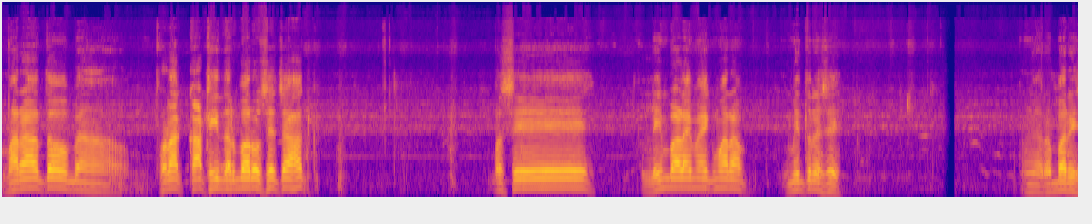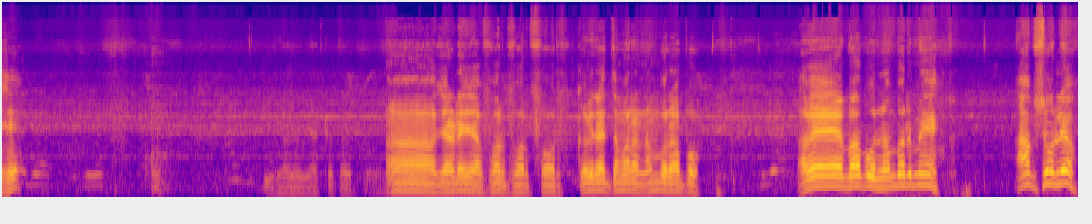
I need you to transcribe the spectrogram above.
મારા તો થોડાક થોડા કાઠી દરબારો છે ચાહક. પછી લીંબાળામાં એક મારા મિત્ર છે. રબારી છે. હા Jadeja four four four Kaviraj તમારા નંબર આપો. હવે બાપુ નંબર મેં આપશું લ્યો?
